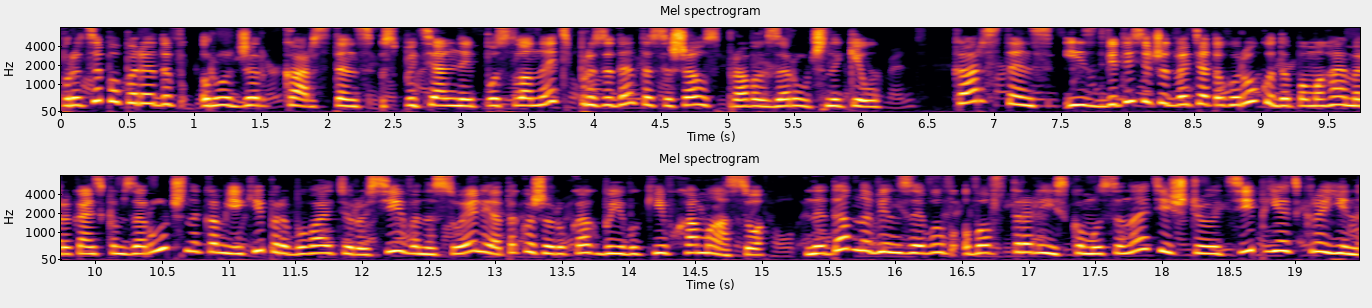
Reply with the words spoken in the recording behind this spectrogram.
Про це попередив Роджер Карстенс, спеціальний посланець президента США у справах заручників. Карстенс із 2020 року допомагає американським заручникам, які перебувають у Росії, Венесуелі, а також у руках бойовиків Хамасу. Недавно він заявив в австралійському сенаті, що ці п'ять країн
